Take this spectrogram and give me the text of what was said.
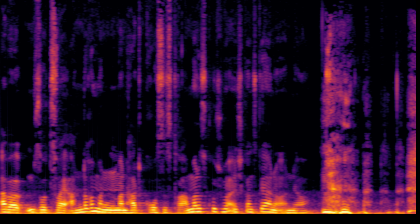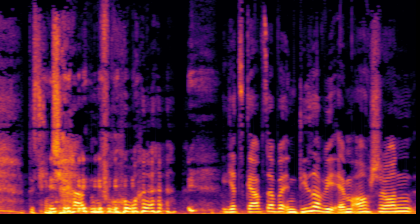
aber so zwei andere, man, man hat großes Drama, das gucke ich mir eigentlich ganz gerne an, ja. bisschen schadenfroh. Jetzt gab es aber in dieser WM auch schon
